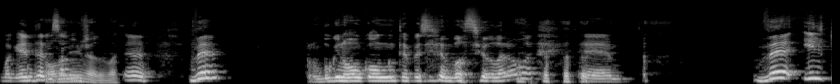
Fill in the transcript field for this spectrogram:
Bak enteresan Onu bir şey. Bak. Evet. Ve bugün Hong Kong'un tepesine basıyorlar ama e, ve ilk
